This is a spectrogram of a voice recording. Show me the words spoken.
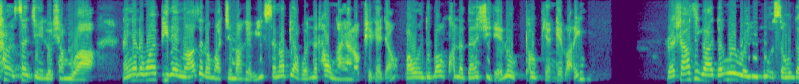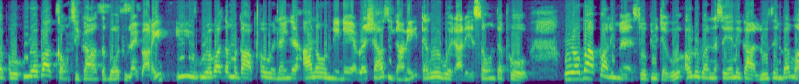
ထရန့်စန့်ကျင်လှုပ်ရှားမှုဟာနိုင်ငံတော်ဝန်ပြည်နယ်90လုံးမှာကျင်းပခဲ့ပြီးဆန္ဒပြပွဲ2500လောက်ဖြစ်ခဲ့ကြောင်းပါဝင်သူပေါင်း9တန်းရှိတယ်လို့ထုတ်ပြန်ခဲ့ပါတယ် ရုရှားစီကတံငွေဝယ်ယူမှုအဆုံးသတ်ဖို့ဥရောပကောင်စီကသဘောတူလိုက်ပါတယ်။ EU ဥရောပသမဂ္ဂအဖွဲ့ဝင်နိုင်ငံအားလုံးအနေနဲ့ရုရှားစီကနေတံငွေဝယ်တာတွေအဆုံးသတ်ဖို့ဥရောပပါလီမန်အဆိုပြုချက်ကိုအောက်တိုဘာ20ရက်နေ့ကလူဇင်ဘတ်မှာ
